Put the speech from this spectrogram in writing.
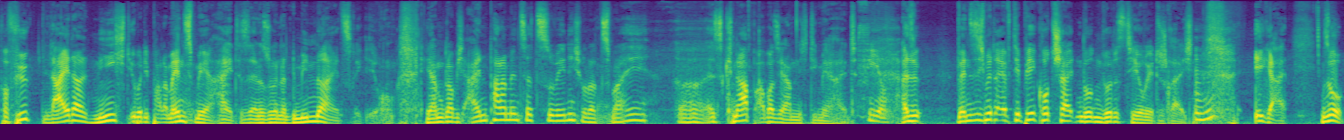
verfügt leider nicht über die Parlamentsmehrheit. Das ist eine sogenannte Minderheitsregierung. Die haben, glaube ich, einen Parlamentssitz zu wenig oder zwei. Äh, ist knapp, aber sie haben nicht die Mehrheit. Vier. Also wenn sie sich mit der FDP kurzschalten würden, würde es theoretisch reichen. Mhm. Egal. So,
